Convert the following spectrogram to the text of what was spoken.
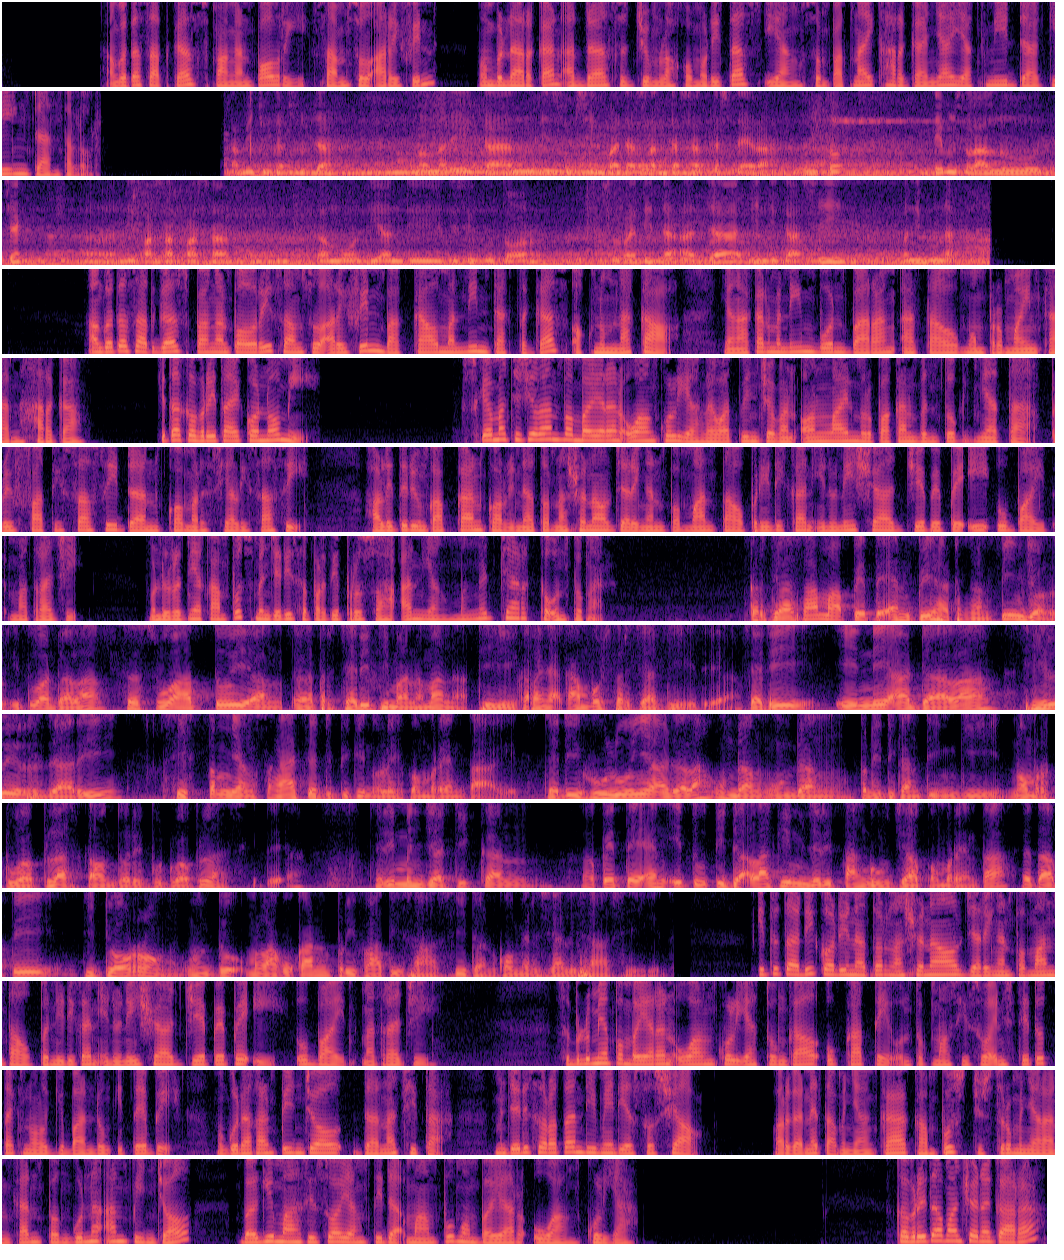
Anggota Satgas Pangan Polri, Samsul Arifin, membenarkan ada sejumlah komoditas yang sempat naik harganya yakni daging dan telur. Kami juga sudah memberikan instruksi pada satgas-satgas daerah untuk tim selalu cek uh, di pasar-pasar, kemudian di distributor, supaya tidak ada indikasi penimbunan. Anggota Satgas Pangan Polri Samsul Arifin bakal menindak tegas oknum nakal yang akan menimbun barang atau mempermainkan harga. Kita ke berita ekonomi. Skema cicilan pembayaran uang kuliah lewat pinjaman online merupakan bentuk nyata privatisasi dan komersialisasi. Hal itu diungkapkan Koordinator Nasional Jaringan Pemantau Pendidikan Indonesia JPPI Ubaid Matraji. Menurutnya kampus menjadi seperti perusahaan yang mengejar keuntungan kerjasama PTNBH dengan pinjol itu adalah sesuatu yang e, terjadi di mana-mana di banyak kampus terjadi itu ya. Jadi ini adalah hilir dari sistem yang sengaja dibikin oleh pemerintah gitu. Jadi hulunya adalah Undang-Undang Pendidikan Tinggi nomor 12 tahun 2012 gitu ya. Jadi menjadikan PTN itu tidak lagi menjadi tanggung jawab pemerintah, tetapi didorong untuk melakukan privatisasi dan komersialisasi. Itu tadi Koordinator Nasional Jaringan Pemantau Pendidikan Indonesia JPPI, Ubaid Matraji. Sebelumnya pembayaran uang kuliah tunggal UKT untuk mahasiswa Institut Teknologi Bandung ITB menggunakan pinjol Dana Cita menjadi sorotan di media sosial. Warganet tak menyangka kampus justru menyarankan penggunaan pinjol bagi mahasiswa yang tidak mampu membayar uang kuliah. Keberita mancanegara,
